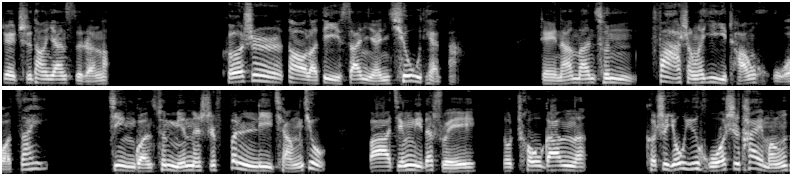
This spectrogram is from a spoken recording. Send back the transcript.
这池塘淹死人了。可是到了第三年秋天呐，这南湾村发生了一场火灾。尽管村民们是奋力抢救，把井里的水都抽干了，可是由于火势太猛，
